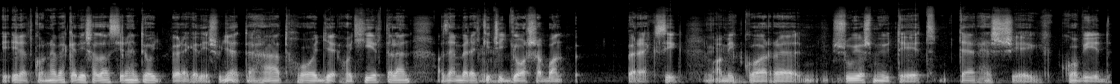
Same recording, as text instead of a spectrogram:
életkor növekedés, az azt jelenti, hogy öregedés, ugye? Tehát, hogy, hogy hirtelen az ember egy kicsit gyorsabban öregszik, amikor súlyos műtét, terhesség, covid,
